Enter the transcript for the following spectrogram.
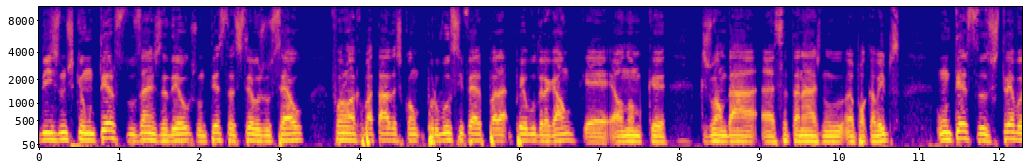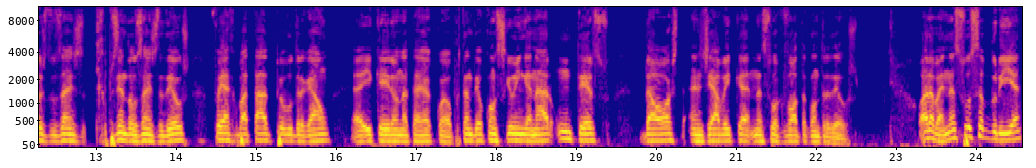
diz-nos que um terço dos anjos de Deus, um terço das estrelas do céu, foram arrebatadas com, por Lúcifer para, pelo dragão, que é, é o nome que, que João dá a Satanás no Apocalipse, um terço das estrelas dos anjos, que representam os anjos de Deus, foi arrebatado pelo dragão uh, e caíram na terra com ele. Portanto, ele conseguiu enganar um terço da hoste angélica na sua revolta contra Deus. Ora bem, na sua sabedoria,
